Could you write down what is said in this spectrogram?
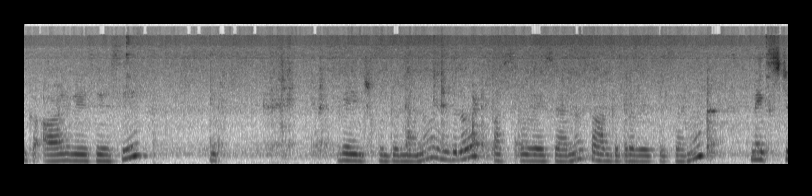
ఇంకా ఆయిల్ వేసేసి వేయించుకుంటున్నాను. ఇందులో పసుపు వేసాను సాల్ట్ కూడా వేసేసాను. నెక్స్ట్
